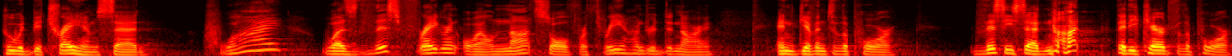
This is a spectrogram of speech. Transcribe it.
who would betray him, said, Why was this fragrant oil not sold for 300 denarii and given to the poor? This he said, not that he cared for the poor,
